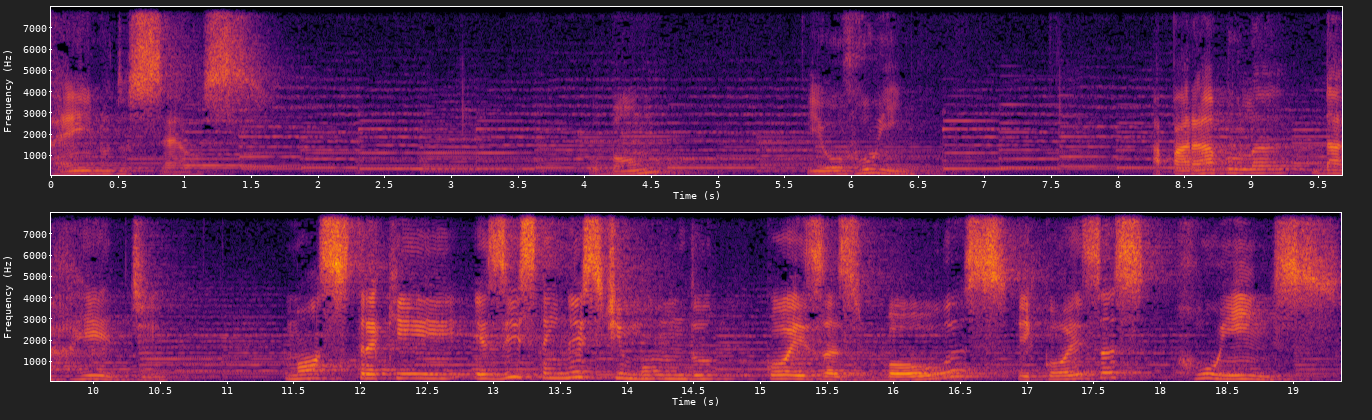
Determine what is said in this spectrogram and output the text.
reino dos céus. O bom e o ruim. A parábola da rede mostra que existem neste mundo coisas boas e coisas ruins.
